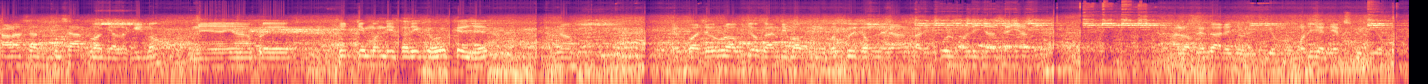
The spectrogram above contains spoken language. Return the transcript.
સાડા સાતથી સાત વાગ્યા લગીનો. ને અહીંયા આપણે કીર્તિ મંદિર તરીકે ઓળખે છે. એકવાર જરૂર આવજો, ગાંધી બાપુની બધું તમને જાણકારી ફૂલ મળી જશે અહીંયાથી. હાલો, ભેગા રહેજો વિડીયોમાં મળીએ નેક્સ્ટ વિડીયોમાં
